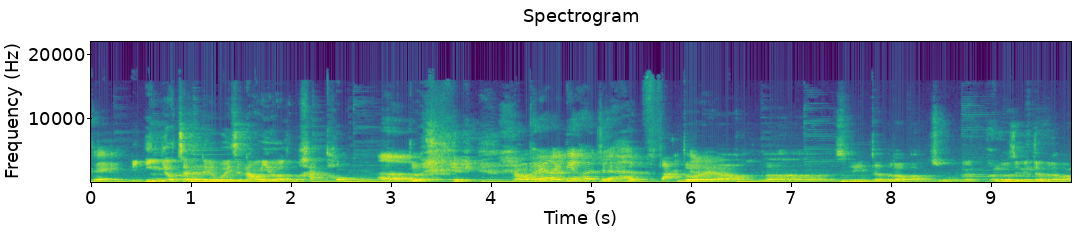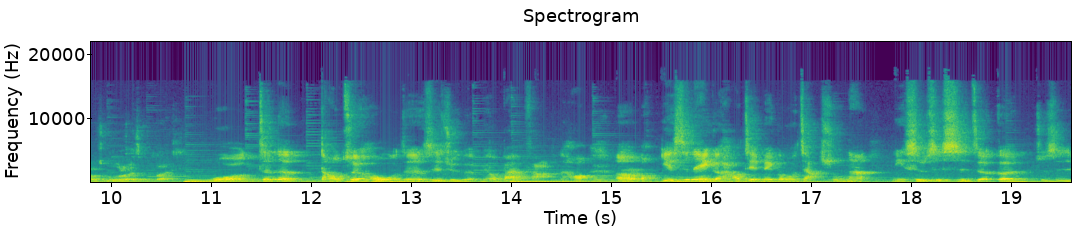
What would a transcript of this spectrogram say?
对，你硬要站在那个位置，然后又要这么喊痛，嗯，对，然后朋友一定会觉得很烦。对啊，呃，所以得不到帮助。那朋友这边得不到帮助，后来怎么办？我真的到最后，我真的是觉得没有办法。然后，呃，哦，也是那个好姐妹跟我讲说，那你是不是试着跟就是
